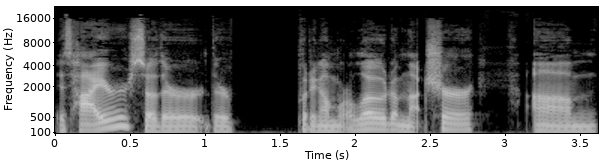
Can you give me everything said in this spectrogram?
is higher, so they're they're putting on more load. I'm not sure. Um,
